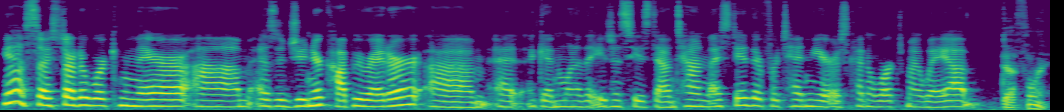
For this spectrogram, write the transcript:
Yeah, so I started working there um, as a junior copywriter um, at, again, one of the agencies downtown. And I stayed there for 10 years, kind of worked my way up. Definitely.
